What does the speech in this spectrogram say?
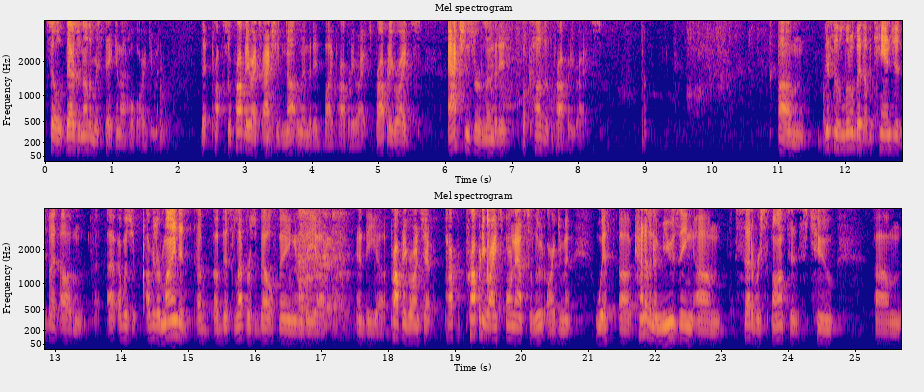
So there's another mistake in that whole argument. That pro- so property rights are actually not limited by property rights. Property rights actions are limited because of property rights. Um, this is a little bit of a tangent, but um, I, I, was I was reminded of, of, this leper's bell thing and the uh, and the uh, property rights property rights aren't absolute argument with uh, kind of an amusing um, set of responses to um,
